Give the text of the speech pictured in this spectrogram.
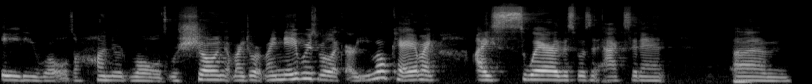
eighty rolls, hundred rolls, were showing at my door. My neighbors were like, "Are you okay?" I'm like, "I swear this was an accident. Um,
